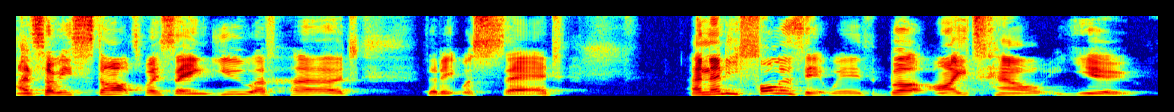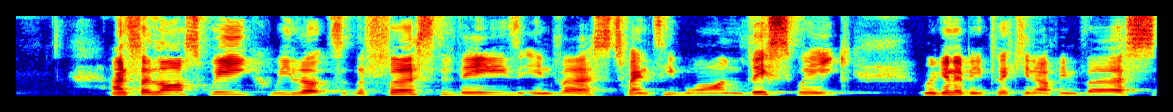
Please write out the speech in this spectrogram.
And so he starts by saying, You have heard that it was said. And then he follows it with, But I tell you. And so last week we looked at the first of these in verse 21. This week we're going to be picking up in verse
